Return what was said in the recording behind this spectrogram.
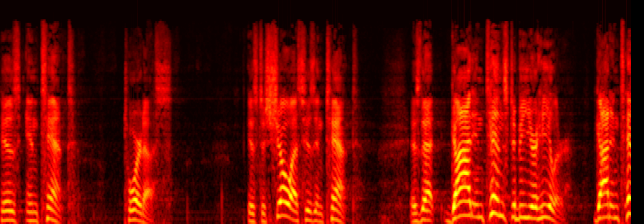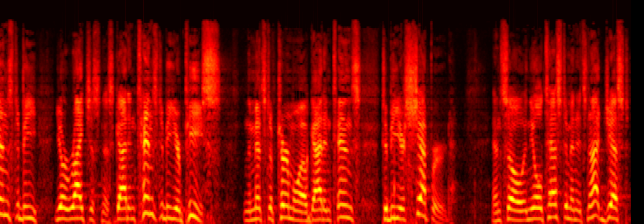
His intent toward us, is to show us His intent. Is that God intends to be your healer. God intends to be your righteousness. God intends to be your peace in the midst of turmoil. God intends to be your shepherd. And so in the Old Testament, it's not just,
